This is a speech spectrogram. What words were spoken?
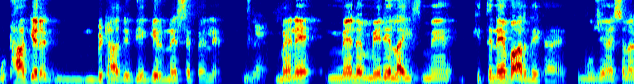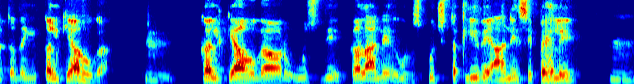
उठा के रख बिठा देती है गिरने से पहले yes. मैंने मैंने मेरे लाइफ में कितने बार देखा है कि मुझे ऐसा लगता था कि कल क्या होगा hmm. कल क्या होगा और उस कल आने उस कुछ तकलीफें आने से पहले hmm.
